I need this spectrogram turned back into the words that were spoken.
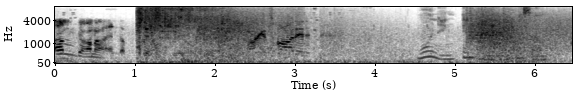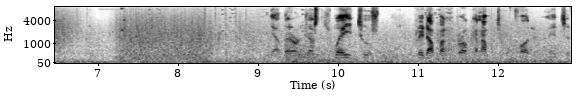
I'm gonna end up getting Target spotted. Warning incoming missile. Yeah, they're just way too split up and broken up to, for me to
